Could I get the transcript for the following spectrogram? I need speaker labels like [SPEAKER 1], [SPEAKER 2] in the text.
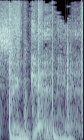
[SPEAKER 1] once again.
